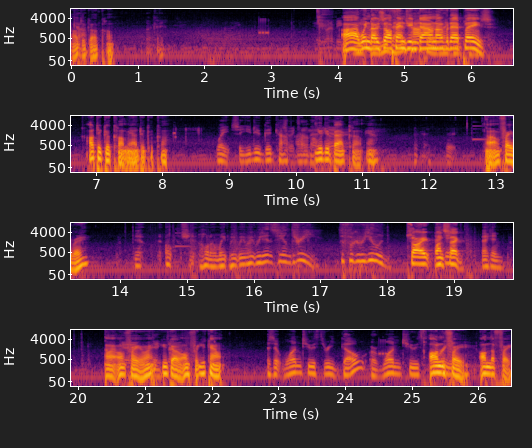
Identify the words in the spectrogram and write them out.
I'll do good cop. Okay. You wanna be All right, windows off, engine down over there, please. I'll do good cop. Yeah, I'll do good cop. Wait, so you do good cop? Should we tell I'm them bad You do Yeah. bad cop. Yeah. Okay. All right, oh, I'm free. Ready? Yeah. Oh shit! Hold on. Wait, wait, wait, wait. We didn't see on three. What the fuck are we doing? Sorry, one in. sec. Back in. All right, on Yeah, free. All right, take you go that. on free. You count Is it one, two, three, go, or one, two, three? on free. On the free.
